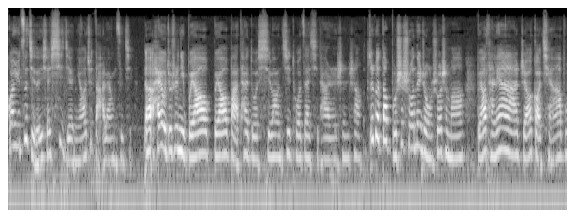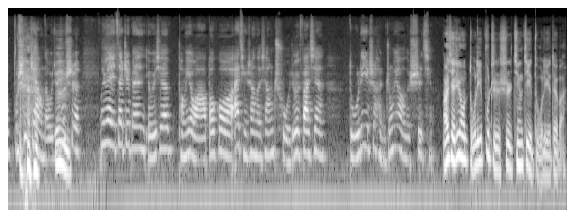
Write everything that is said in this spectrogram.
关于自己的一些细节，你要去打量自己。呃，还有就是你不要不要把太多希望寄托在其他人身上。这个倒不是说那种说什么不要谈恋爱啊，只要搞钱啊，不不是这样的。我觉得就是。因为在这边有一些朋友啊，包括爱情上的相处，就会发现独立是很重要的事情。而且这种独立不只是经济独立，对吧？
